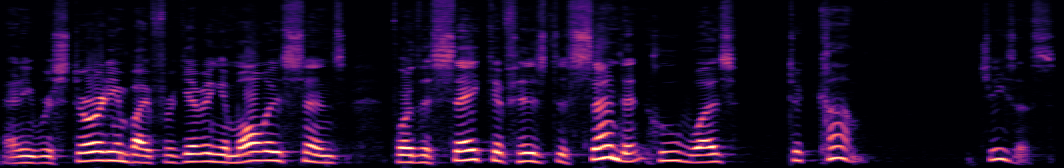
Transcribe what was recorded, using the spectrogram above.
and he restored him by forgiving him all his sins for the sake of his descendant who was to come, Jesus.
